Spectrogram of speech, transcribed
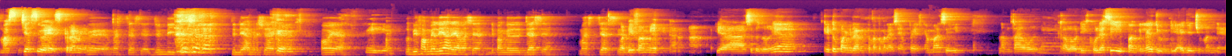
Mas Jazz, wes keren ya. Weh, Mas Jazz ya, Jundi. Jundi Amir Syahid. Oh ya. Iya. Lebih familiar ya Mas ya, dipanggil Jazz ya. Mas Jazz ya. Lebih familiar. Ya sebetulnya itu panggilan teman-teman SMP SMA sih. 6 tahun. Kalau di kuliah sih panggilnya Jundi aja cuman ya.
